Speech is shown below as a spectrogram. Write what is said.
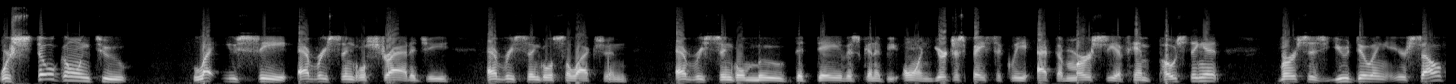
we're still going to let you see every single strategy, every single selection, every single move that Dave is going to be on. You're just basically at the mercy of him posting it versus you doing it yourself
